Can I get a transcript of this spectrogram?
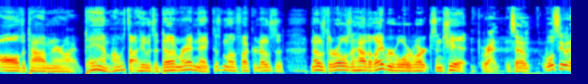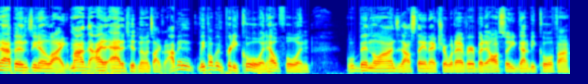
all the time, and they're like, "Damn, I always thought he was a dumb redneck. This motherfucker knows the knows the rules of how the labor board works and shit." Right. So we'll see what happens. You know, like my I- attitude moment's like I've been we've all been pretty cool and helpful and we'll bend the lines and I'll stay an extra whatever. But also you got to be cool if I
